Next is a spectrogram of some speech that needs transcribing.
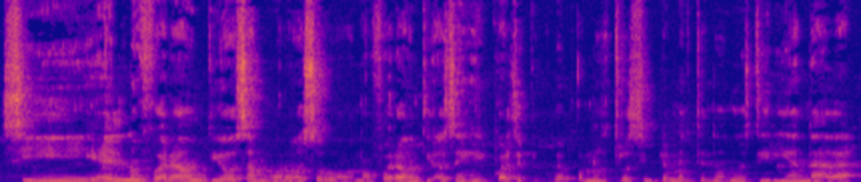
si Él no fuera un Dios amoroso, no fuera un Dios en el cual se preocupe por nosotros, simplemente no nos diría nada.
